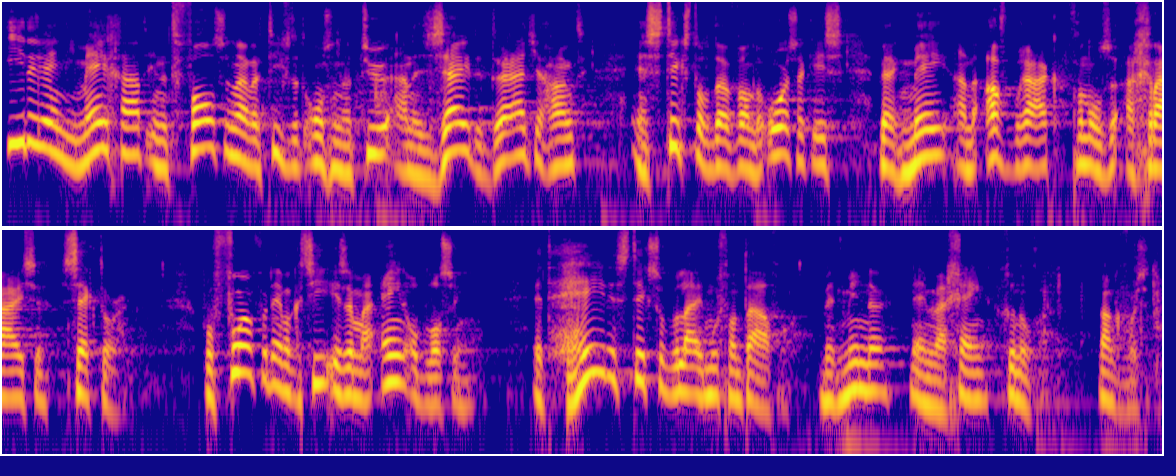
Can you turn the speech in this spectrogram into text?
iedereen die meegaat in het valse narratief dat onze natuur aan een zijde draadje hangt en stikstof daarvan de oorzaak is, werkt mee aan de afbraak van onze agrarische sector. Voor Vorm voor Democratie is er maar één oplossing. Het hele stikstofbeleid moet van tafel. Met minder nemen wij geen genoegen. Dank u, voorzitter.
